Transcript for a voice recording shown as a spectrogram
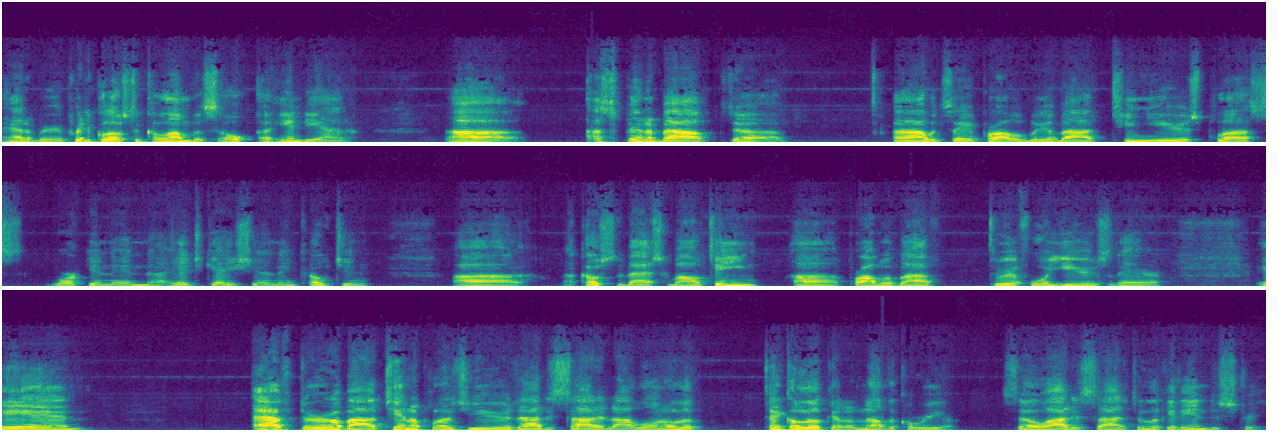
Atterbury, pretty close to Columbus, Indiana. I spent about, I would say, probably about 10 years plus working in education and coaching uh, I coached the basketball team uh, probably about three or four years there. And after about 10 or plus years, I decided I want to look, take a look at another career. So I decided to look at industry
